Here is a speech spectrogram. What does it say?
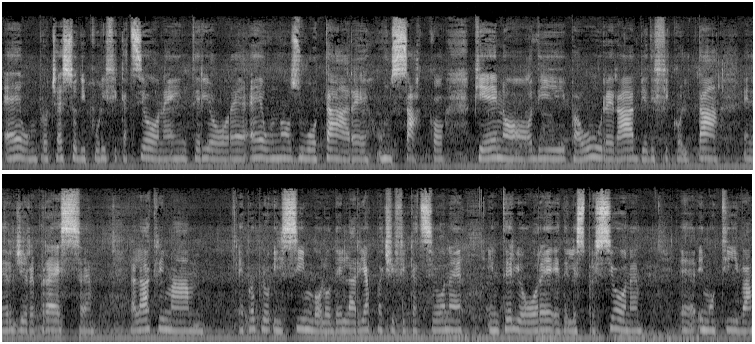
è un processo di purificazione interiore, è uno svuotare un sacco pieno di paure, rabbie, difficoltà, energie represse. La lacrima è proprio il simbolo della riappacificazione interiore e dell'espressione eh, emotiva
